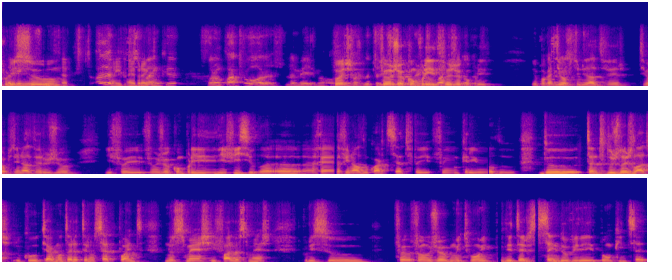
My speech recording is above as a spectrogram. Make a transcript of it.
Por isso... Olha, se bem que foram 4 horas, na mesma. Pois, foi um jogo comprido, foi um jogo comprido. Eu por acaso tive a oportunidade de ver, tive a oportunidade de ver o jogo e foi, foi um jogo comprido e difícil. A, a, a reta final do quarto set foi, foi incrível, do, do, tanto dos dois lados, com o Tiago Monteiro a ter um set point no smash e falha o smash, por isso foi, foi um jogo muito bom e podia ter sem dúvida ido para um quinto set.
